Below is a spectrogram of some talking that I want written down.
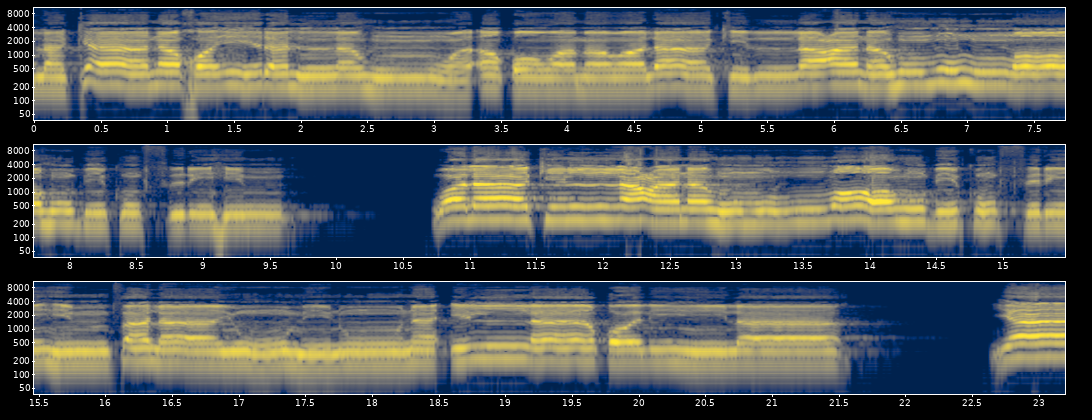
لكان خيرا لهم وأقوم ولكن لعنهم الله بكفرهم ولكن لعنهم الله بكفرهم فلا يؤمنون إلا قليلا. يا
